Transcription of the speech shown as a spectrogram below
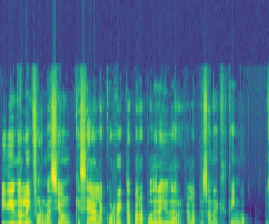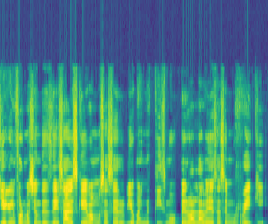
pidiendo la información que sea la correcta para poder ayudar a la persona que tengo. Llega información desde, ¿sabes qué? Vamos a hacer biomagnetismo, pero a la vez hacemos Reiki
